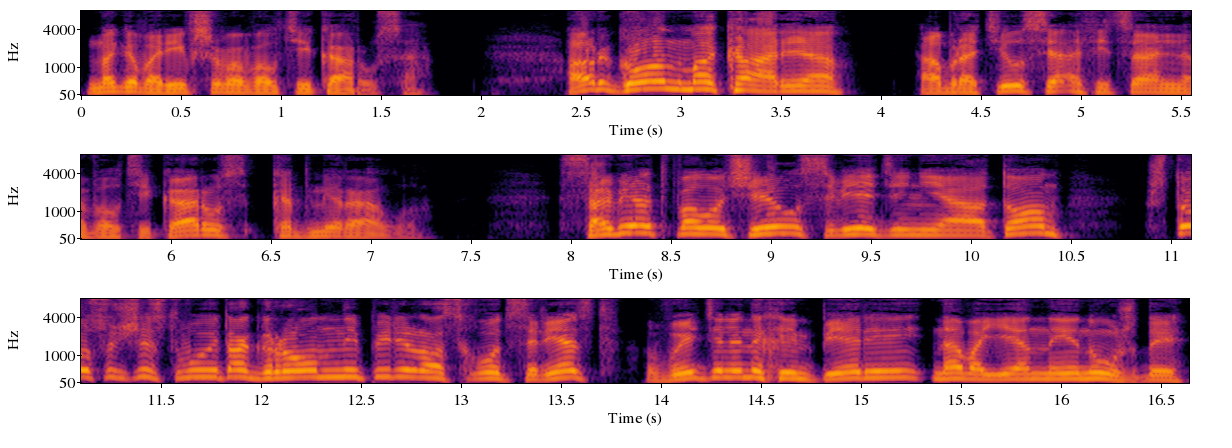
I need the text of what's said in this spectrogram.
на говорившего Валтикаруса. «Аргон Макария!» — обратился официально Валтикарус к адмиралу. Совет получил сведения о том, что существует огромный перерасход средств, выделенных империей на военные нужды.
